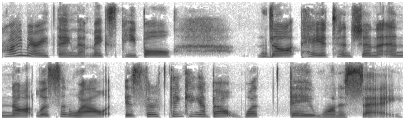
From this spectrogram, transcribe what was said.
primary thing that makes people not pay attention and not listen well is they're thinking about what they want to say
